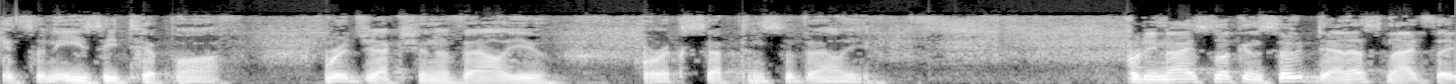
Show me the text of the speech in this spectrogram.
It's an easy tip off rejection of value or acceptance of value. Pretty nice looking suit, Denis. And I'd say,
